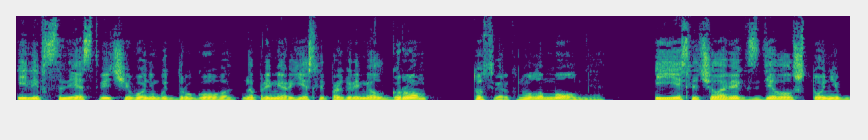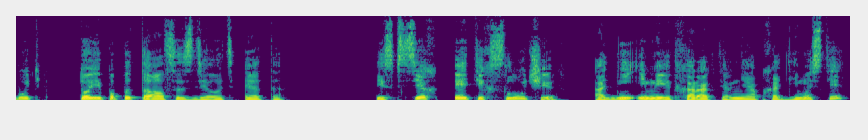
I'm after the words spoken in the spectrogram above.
или вследствие чего-нибудь другого, например, если прогремел гром, то сверкнула молния, и если человек сделал что-нибудь, то и попытался сделать это. Из всех этих случаев одни имеют характер необходимости,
